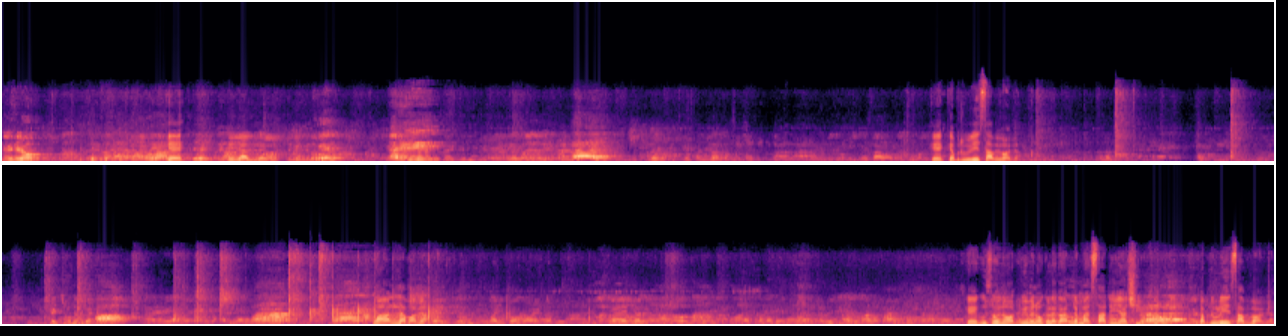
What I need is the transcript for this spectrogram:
နေနေရောကဲအေးရယူလိုက်ပြီတနေမနော်ကဲကပလူလေးစားပေးပါဗျကဲကျိုးနေတယ်ဗျာဝမ်းလက်ပါဗျဒီမှာယူပေါင်းသွားတဲ့အတွက်ငါလည်းပြတယ် ကဲအခုဆိုရင်တော့ဒွေးမင်းတော်ကလကတမတ်စတင်ရရှိပြီဗျနော်ကပလူလေးစားပေးပါဗျ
